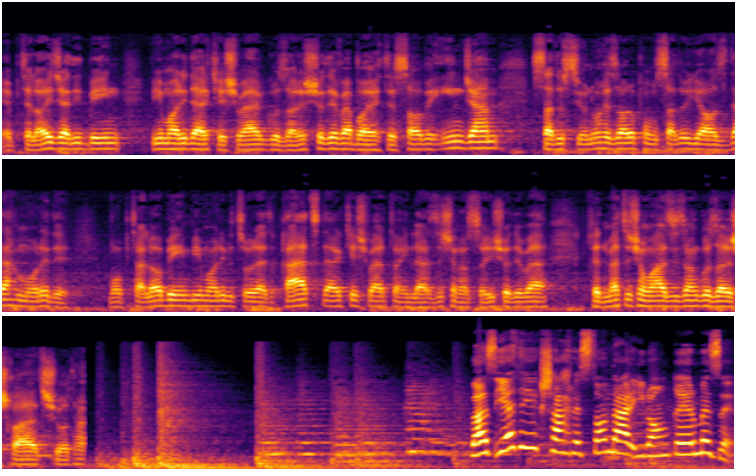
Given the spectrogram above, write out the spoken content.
ابتلای جدید به این بیماری در کشور گزارش شده و با احتساب این جمع 139511 مورد مبتلا به این بیماری به صورت قطع در کشور تا این لحظه شناسایی شده و خدمت شما عزیزان گزارش خواهد شد. وضعیت یک شهرستان در ایران قرمزه.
